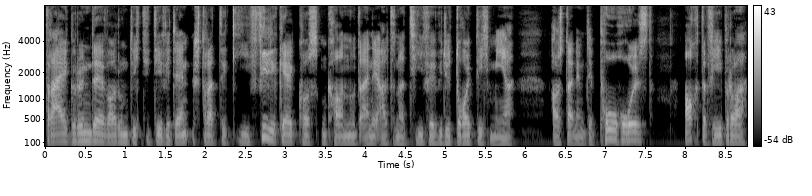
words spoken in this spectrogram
Drei Gründe, warum dich die Dividendenstrategie viel Geld kosten kann und eine Alternative, wie du deutlich mehr aus deinem Depot holst. 8. Februar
